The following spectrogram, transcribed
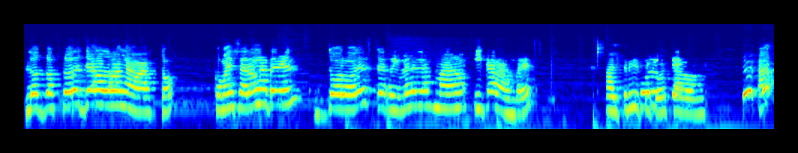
los doctores ya no daban abasto, comenzaron a tener dolores terribles en las manos y calambres. Artrítico estaban. Ah,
